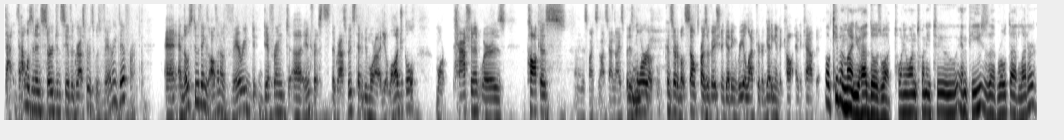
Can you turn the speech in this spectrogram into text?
that that was an insurgency of the grassroots. It was very different. And, and those two things often have very d- different uh, interests. The grassroots tend to be more ideological, more passionate, whereas caucus, I mean, this might not sound nice, but is more concerned about self-preservation and getting reelected or getting into, co- into cabinet. Well, keep in mind, you had those, what, 21, 22 MPs that wrote that letter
